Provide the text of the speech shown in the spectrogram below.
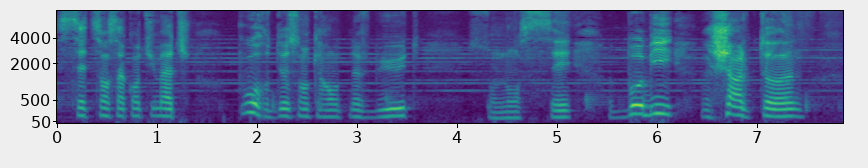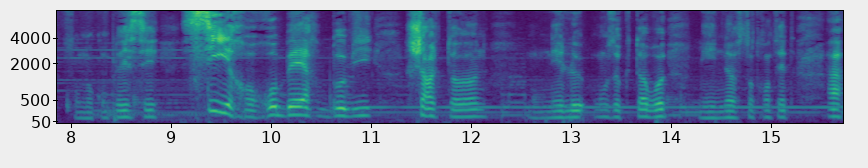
758 matchs pour 249 buts. Son nom c'est Bobby Charlton. Son nom complet c'est Sir Robert Bobby Charlton. Né le 11 octobre 1937 à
